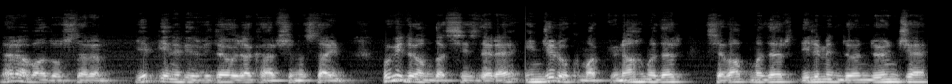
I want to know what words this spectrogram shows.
Merhaba dostlarım. Yepyeni bir videoyla karşınızdayım. Bu videomda sizlere İncil okumak günah mıdır, sevap mıdır, dilimin döndüğünce,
